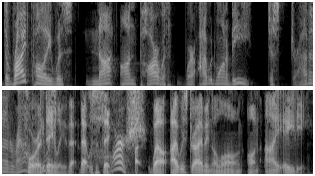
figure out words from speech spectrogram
The ride quality was not on par with where I would want to be just driving it around. for a It daily. That that was the thing. harsh. Uh, well, I was driving along on I eighty,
